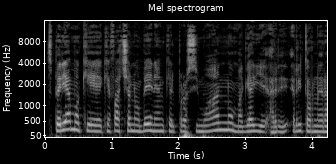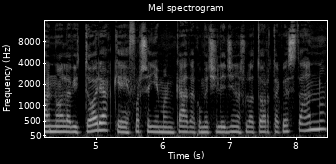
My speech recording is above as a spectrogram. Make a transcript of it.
speriamo che, che, facciano bene anche il prossimo anno, magari ritorneranno alla vittoria che forse gli è mancata come ciliegina sulla torta quest'anno,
